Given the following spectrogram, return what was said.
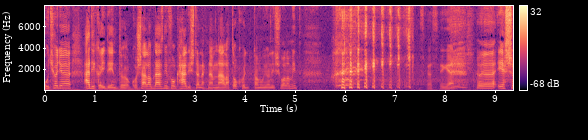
Úgyhogy Ádika idéntől kosárlabdázni fog, hál' Istennek nem nálatok, hogy tanuljon is valamit. Kösz, igen. És,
